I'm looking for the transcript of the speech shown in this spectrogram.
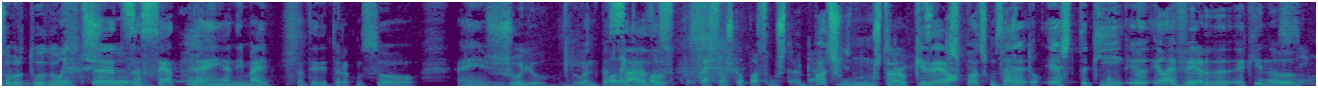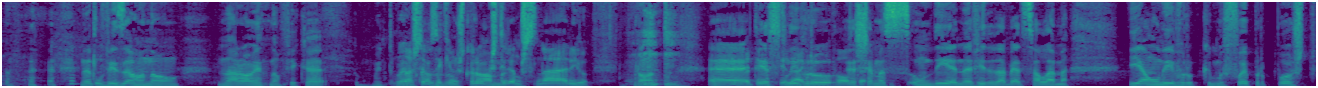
sobretudo, Muitos, eh, eh, 17 em ano e meio. Portanto, a editora começou em julho do ano é passado. posso- Quais são os que eu posso mostrar? Carlos? Podes mostrar o que quiseres. Bom, Podes começar. Este aqui, ele é verde. Aqui no, na televisão não, normalmente não fica muito bem. Nós temos aqui uns croma. tiramos cenário. Pronto. Ter esse livro eh, chama-se Um Dia na Vida da Abed Salama e é um livro que me foi proposto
